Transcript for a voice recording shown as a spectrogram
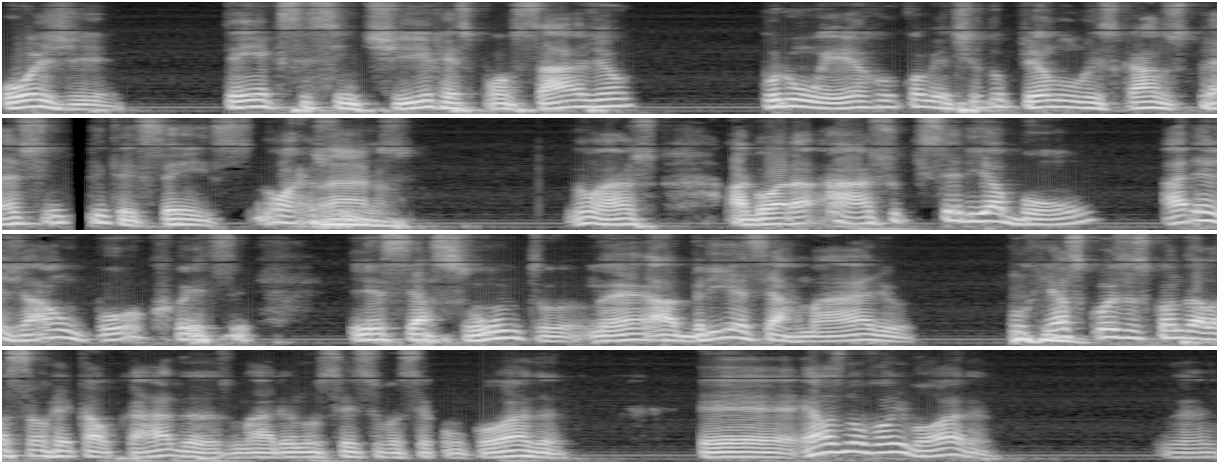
hoje tenha que se sentir responsável por um erro cometido pelo Luiz Carlos Prestes em 36. Não acho claro. isso. Não acho. Agora, acho que seria bom arejar um pouco esse, esse assunto, né? abrir esse armário, porque uhum. as coisas, quando elas são recalcadas, Mário, eu não sei se você concorda, é, elas não vão embora. Né?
